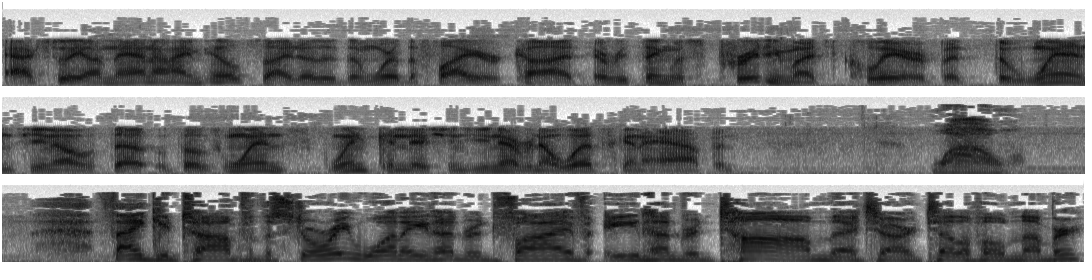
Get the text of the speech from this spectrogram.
actually on the Anaheim hillside, other than where the fire caught, everything was pretty much clear. But the winds, you know, that, those winds, wind conditions, you never know what's going to happen. Wow. Thank you, Tom, for the story. 1-800-5800-TOM. That's our telephone number.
